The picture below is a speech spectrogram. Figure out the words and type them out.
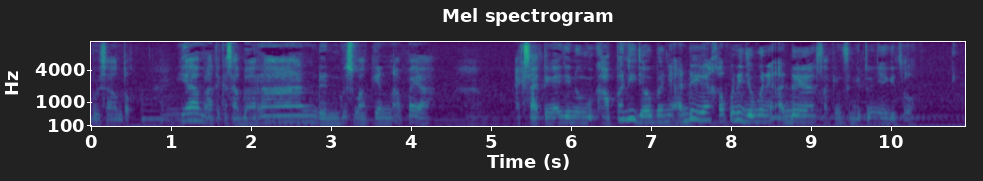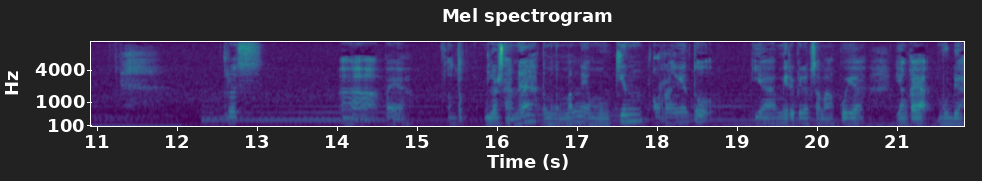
berusaha untuk ya melatih kesabaran dan gue semakin apa ya exciting aja. Nunggu kapan nih jawabannya ada ya? Kapan nih jawabannya ada ya? Saking segitunya gitu loh. Terus uh, apa ya untuk di luar sana teman-teman yang mungkin orangnya tuh ya mirip-mirip sama aku ya yang kayak mudah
